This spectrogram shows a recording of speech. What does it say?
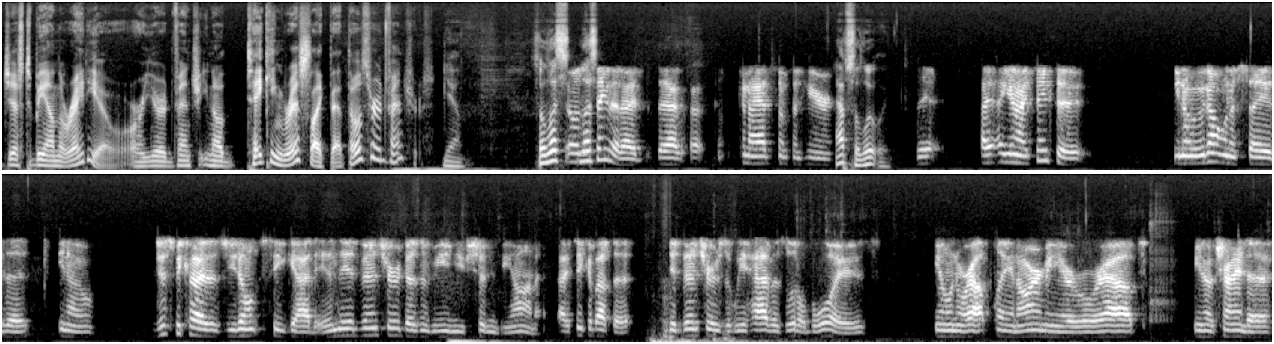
just to be on the radio or your adventure, you know, taking risks like that. Those are adventures. Yeah. So let's. So let's the thing that I, that uh, can I add something here? Absolutely. The, I, you know, I think that, you know, we don't want to say that, you know, just because you don't see God in the adventure doesn't mean you shouldn't be on it. I think about the, the adventures that we have as little boys, you know, when we're out playing army or we're out, you know, trying to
